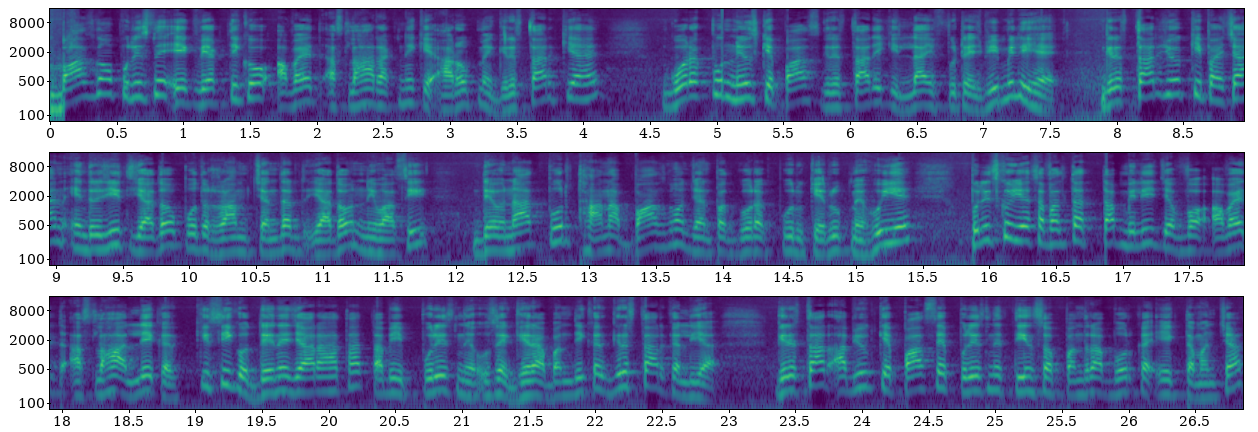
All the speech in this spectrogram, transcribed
बासगांव पुलिस ने एक व्यक्ति को अवैध असलाह रखने के आरोप में गिरफ़्तार किया है। गोरखपुर न्यूज़ के पास गिरफ्तारी की लाइव फुटेज भी मिली है। गिरफ़्तार युवक की पहचान इंद्रजीत यादव, पुत्र रामचंद्र यादव, निवासी देवनाथपुर थाना बांसगांव जनपद गोरखपुर के रूप में हुई है। पुलिस को यह सफलता तब मिली जब वह अवैध असलाह लेकर किसी को देने जा रहा था, तभी पुलिस ने उसे घेराबंदी कर गिरफ़्तार कर लिया। गिरफ़्तार अभियुक्त के पास से पुलिस ने 315 बोर का एक तमंचा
